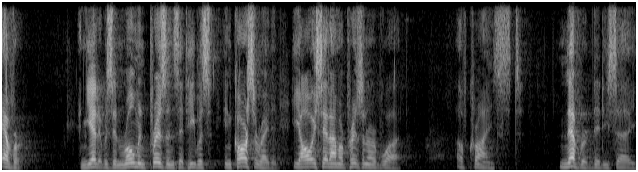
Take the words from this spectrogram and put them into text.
ever. And yet it was in Roman prisons that he was incarcerated. He always said, I'm a prisoner of what? Of Christ. Never did he say,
